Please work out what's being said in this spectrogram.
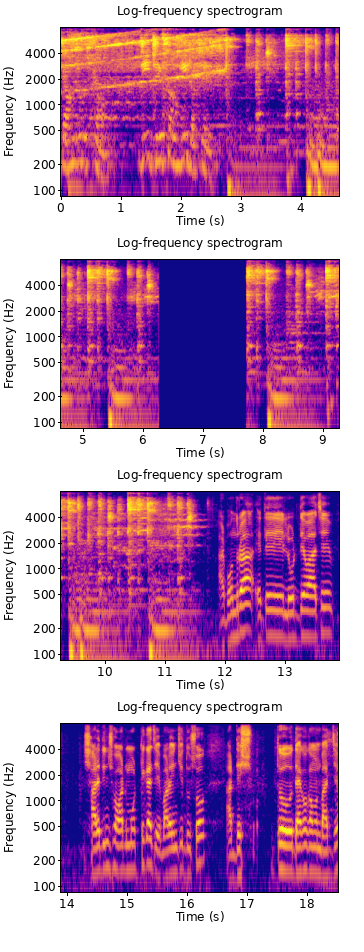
Download from djsongi.in আর বন্ধুরা, এতে লোড দেওয়া আছে সাড়ে তিনশো ওয়াট মোট, ঠিক আছে? বারো ইঞ্চি দুশো আর দেড়শো। তো দেখো কেমন বাজছে।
